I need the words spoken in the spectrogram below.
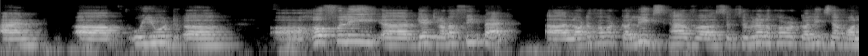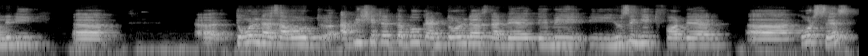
And uh, we would uh, uh hopefully uh, get a lot of feedback. A lot of our colleagues have, uh, several of our colleagues have already told us about, appreciated the book and told us that they, they may be using it for their courses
